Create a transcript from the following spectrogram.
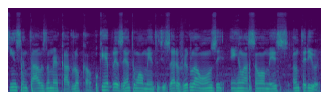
506,15 centavos no mercado local, o que representa um aumento de 0,11 em relação ao mês anterior.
